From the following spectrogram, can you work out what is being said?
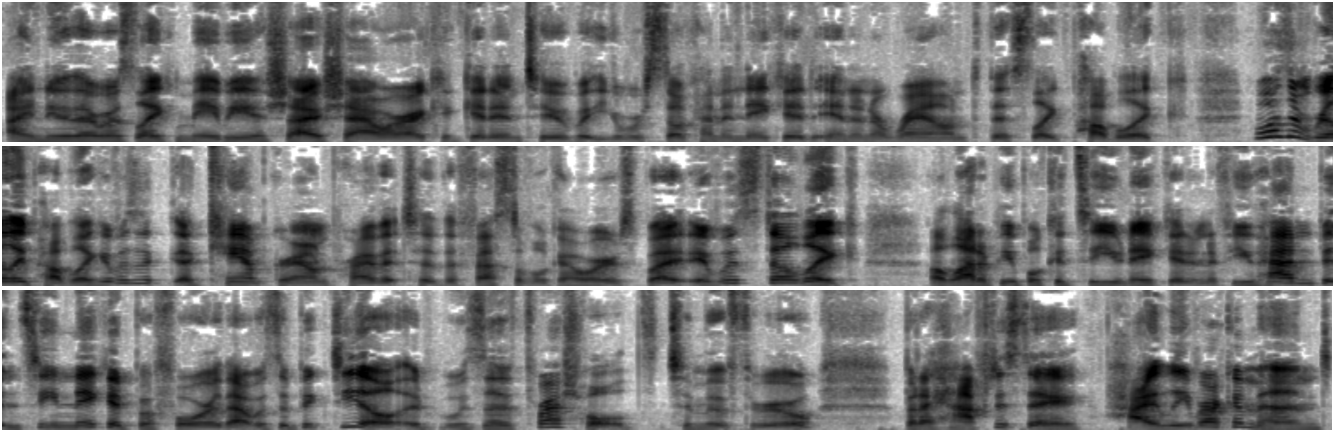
I knew there was like maybe a shy shower I could get into, but you were still kind of naked in and around this like public. It wasn't really public. It was a, a, campground private to the festival goers, but it was still like a lot of people could see you naked. And if you hadn't been seen naked before, that was a big deal. It was a threshold to move through. But I have to say, highly recommend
